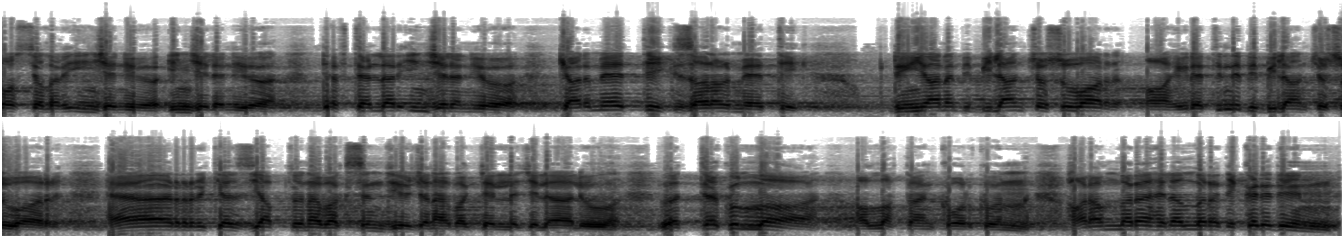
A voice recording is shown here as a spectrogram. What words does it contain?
dosyaları inceleniyor, inceleniyor. Defterler inceleniyor. Kar mı ettik, zarar mı ettik? Dünyanın bir bilançosu var, ahiretin de bir bilançosu var. Herkes yaptığına baksın diyor Cenab-ı Hak Celle Celaluhu. Vettekullah, Allah'tan korkun. Haramlara, helallara dikkat edin.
